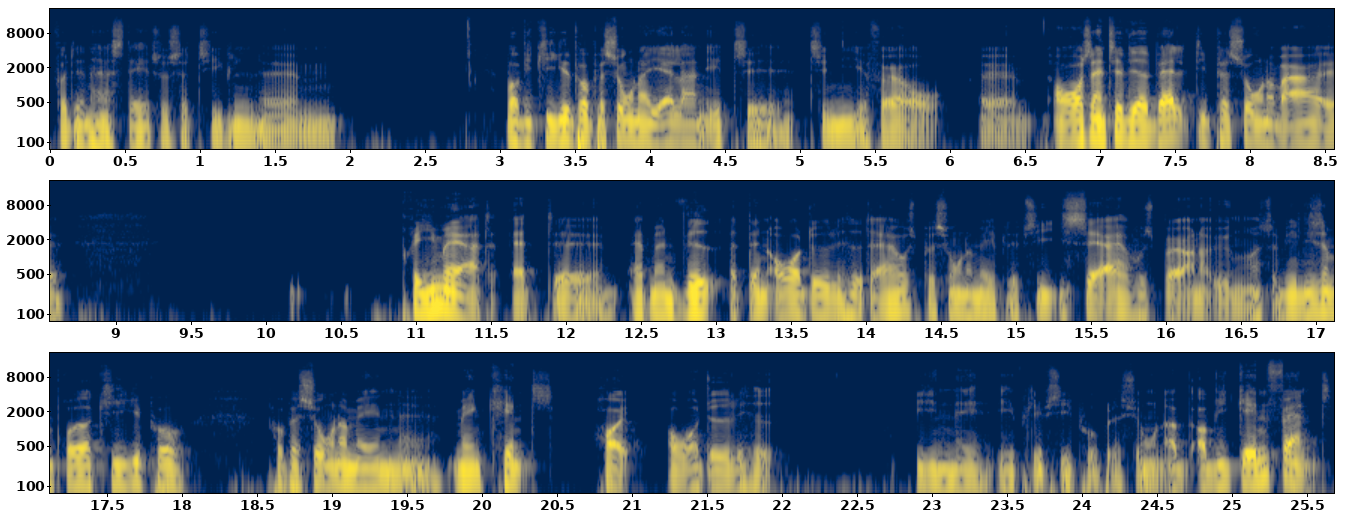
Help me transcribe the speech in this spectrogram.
for den her statusartikel, øh, hvor vi kiggede på personer i alderen 1 til, til 49 år. Øh, og årsagen til, at vi havde valgt de personer, var øh, primært, at, øh, at man ved, at den overdødelighed, der er hos personer med epilepsi, især er hos børn og yngre. Så vi har ligesom prøvet at kigge på, på personer med en, øh, med en kendt høj overdødelighed i en øh, epilepsipopulation. Og, og vi genfandt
